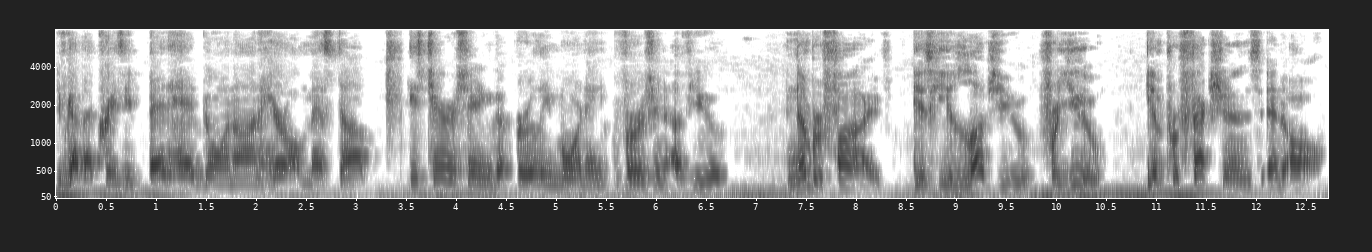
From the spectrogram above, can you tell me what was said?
You've got that crazy bedhead going on, hair all messed up. He's cherishing the early morning version of you. Number five is he loves you for you, imperfections and all.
